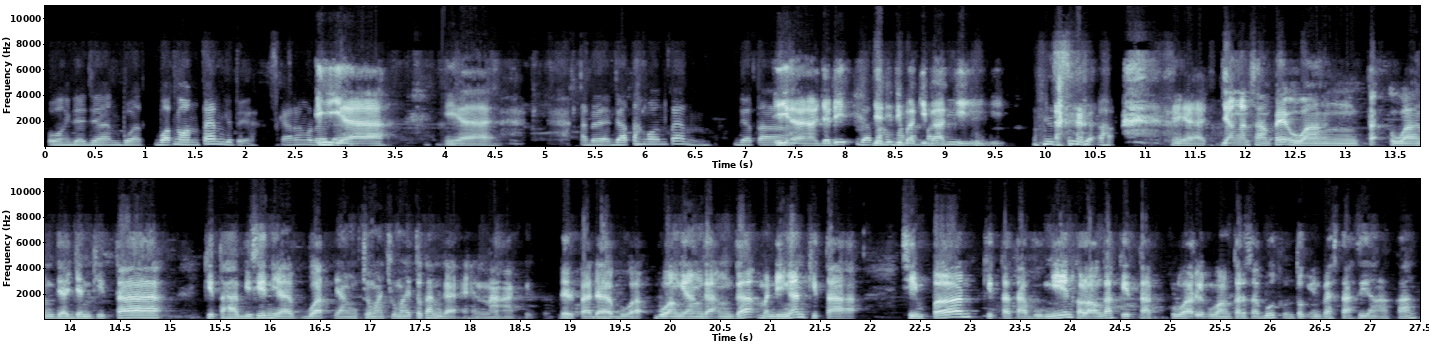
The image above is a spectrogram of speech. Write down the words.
Uang jajan buat buat ngonten gitu ya. Sekarang udah ada, Iya, iya, ada jatah ngonten, jatah iya. Jadi jatah jadi dibagi-bagi. Siap. Iya, jangan sampai uang uang jajan kita kita habisin ya buat yang cuma-cuma itu kan nggak enak gitu. Daripada bua- buang yang enggak-enggak, mendingan kita simpen, kita tabungin. Kalau enggak kita keluarin uang tersebut untuk investasi yang akan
